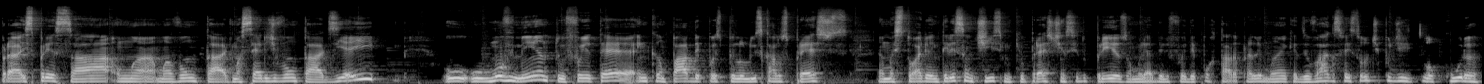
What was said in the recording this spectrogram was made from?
para expressar uma, uma vontade, uma série de vontades. E aí O, o movimento foi até encampado depois pelo Luiz Carlos Prestes. É uma história interessantíssima que o Prestes tinha sido preso, a mulher dele foi deportada para a Alemanha. Quer dizer, o Vargas fez todo tipo de loucura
